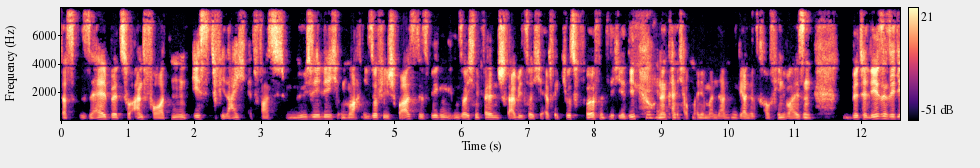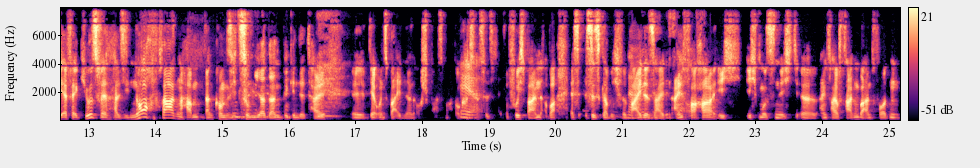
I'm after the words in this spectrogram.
dasselbe zu antworten ist vielleicht etwas mühselig und macht nicht so viel Spaß. Deswegen in solchen Fällen schreibe ich solche FAQs, veröffentliche die okay. und dann kann ich auch meine Mandanten gerne darauf hinweisen. Bitte lesen Sie die FAQs, wenn Sie noch Fragen haben, dann kommen sie zu mir, dann beginnt der Teil, äh, der uns beiden dann auch Spaß macht. Oh Gott, ja. das hört sich also furchtbar an, aber es, es ist, glaube ich, für Nein, beide Seiten einfacher. Ja ich, ich muss nicht äh, einfache Fragen beantworten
